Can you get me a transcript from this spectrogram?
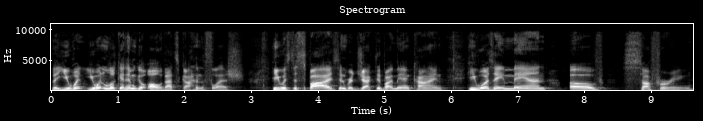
that you wouldn't, you wouldn't look at him and go, oh, that's God in the flesh. He was despised and rejected by mankind. He was a man of suffering.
